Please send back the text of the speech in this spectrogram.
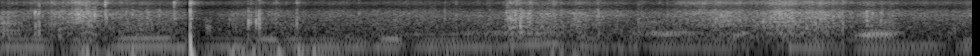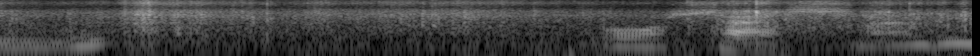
bersihkan dulu pinggir-pinggirnya supaya nggak mengganggu. Proses nanti.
